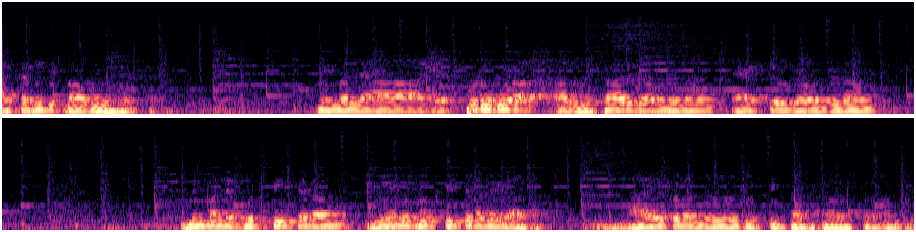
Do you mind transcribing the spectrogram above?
అక్కడ నుంచి ప్రాబ్లమ్స్ వస్తాయి మిమ్మల్ని ఎప్పుడు కూడా ఆ హుషారుగా ఉండడం యాక్టివ్గా ఉండడం మిమ్మల్ని గుర్తించడం నేను గుర్తించడమే కాదు నాయకులందరూ గుర్తించాల్సిన అవసరం ఉంది.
